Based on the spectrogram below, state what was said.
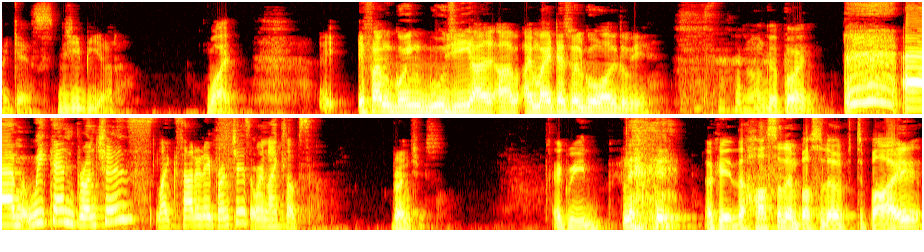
I guess JBR. Why? If I'm going bougie, I, I I might as well go all the way. Oh, good point. Um, weekend brunches, like Saturday brunches or nightclubs? Brunches. Agreed. okay, the hustle and bustle of Dubai,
